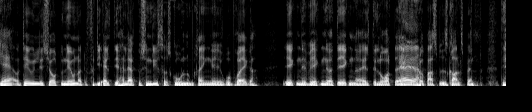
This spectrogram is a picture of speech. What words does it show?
Ja, og det er jo lidt sjovt, du nævner det, fordi alt det, jeg har lært på journalisterskolen omkring øh, rubrikker, æggene, væggene og dækken og alt det lort, der Ja, ja, ja. ja. det kan du bare smide skraldespand. Det,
